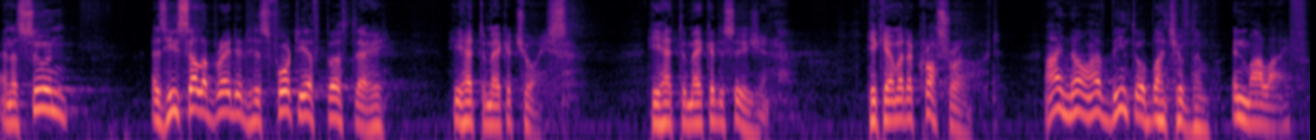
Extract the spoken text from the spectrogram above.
And as soon as he celebrated his 40th birthday, he had to make a choice. He had to make a decision. He came at a crossroad. I know I've been to a bunch of them in my life.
